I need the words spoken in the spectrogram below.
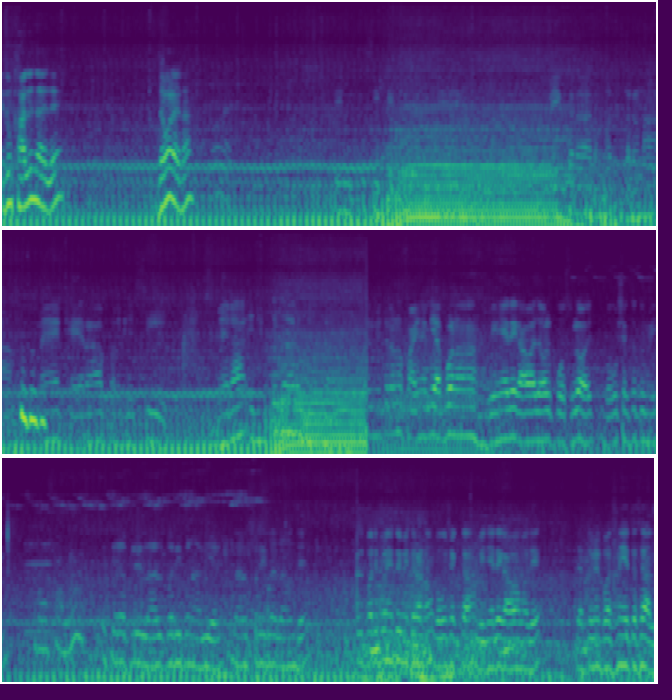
इथून खाली जायचं आहे. जवळ आहे ना? करना मैं ठहरा परदेसी मेरा इंतजार तर मित्रांनो फायनली आपण विनेरे गावाजवळ पोहोचलो आहोत. बघू शकता तुम्ही. तिथे आपली लालपरी पण आली आहे. लालपरीला जाऊन दे. लालपरी पण येते मित्रांनो बघू शकता विनेरे गावामध्ये. जर तुम्ही बसने येत असाल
